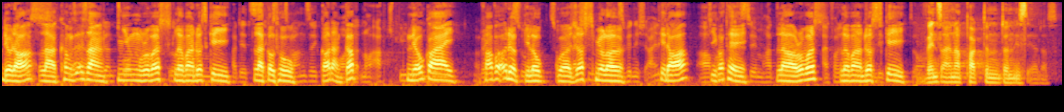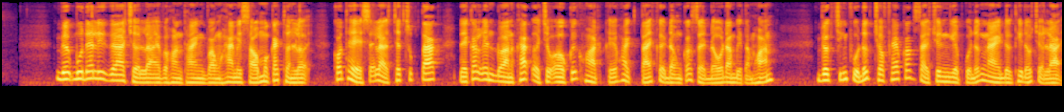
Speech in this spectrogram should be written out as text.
Điều đó là không dễ dàng, nhưng Robert Lewandowski là cầu thủ có đẳng cấp. Nếu có ai phá vỡ được kỷ lục của Josh Muller thì đó chỉ có thể là Robert Lewandowski. Việc Bundesliga trở lại và hoàn thành vòng 26 một cách thuận lợi có thể sẽ là chất xúc tác để các liên đoàn khác ở châu Âu kích hoạt kế hoạch tái khởi động các giải đấu đang bị tạm hoãn. Việc chính phủ Đức cho phép các giải chuyên nghiệp của nước này được thi đấu trở lại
